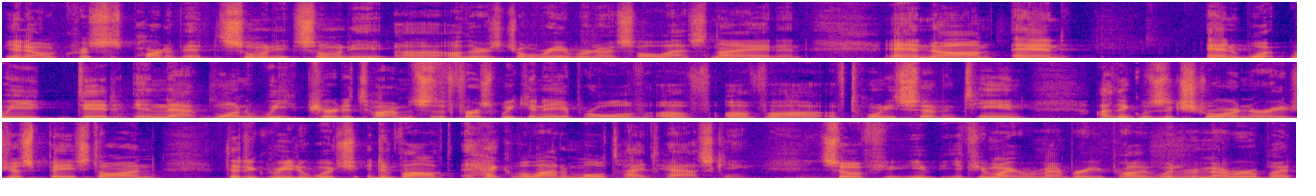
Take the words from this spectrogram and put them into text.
You know, Chris was part of it. So many so many uh, others. Joel Rayburn I saw last night, and and um, and and what we did in that one week period of time, this is the first week in April of, of, of, uh, of 2017, I think was extraordinary just based on the degree to which it involved a heck of a lot of multitasking. So if you, if you might remember, you probably wouldn't remember, but,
